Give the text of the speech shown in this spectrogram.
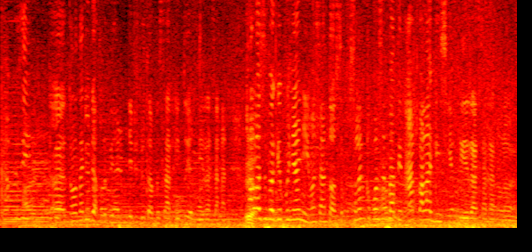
Apa sih? eh, kalau tadi udah kelebihan menjadi duta besar itu yang dirasakan. Iya. Kalau sebagai penyanyi, Mas Tanto, se- selain kepuasan batin apa lagi sih yang dirasakan oleh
